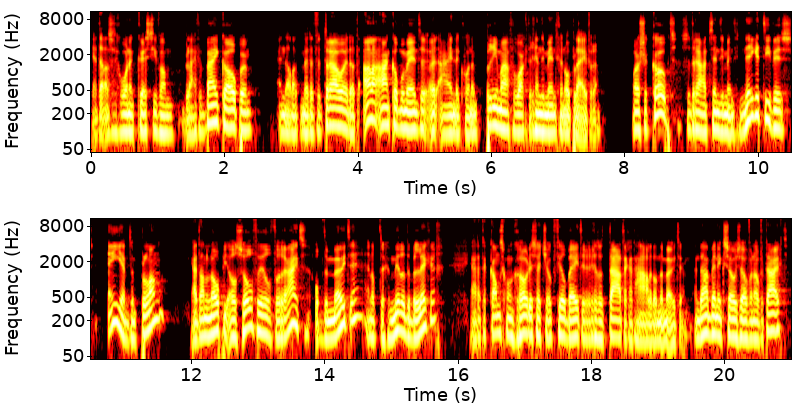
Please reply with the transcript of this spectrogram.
ja, dan is het gewoon een kwestie van blijven bijkopen. En dan met het vertrouwen dat alle aankoopmomenten uiteindelijk gewoon een prima verwachte rendement gaan opleveren. Maar als je koopt zodra het sentiment negatief is en je hebt een plan, dan loop je al zoveel vooruit op de meute en op de gemiddelde belegger. Ja, dat de kans gewoon groot is dat je ook veel betere resultaten gaat halen dan de meute. En daar ben ik sowieso van overtuigd.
